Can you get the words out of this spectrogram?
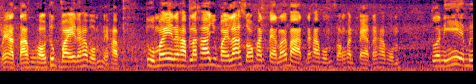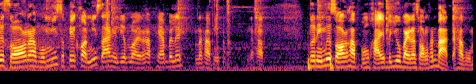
ไม่อัดตาภูเขาทุกใบนะครับผมนะครับตู้ไม้นะครับราคาอยู่ใบละ 2,800 บาทนะครับผม2,800นะครับผมตัวนี้มือสองนะครับผมมีสเปคคอนมีสายให้เรียบร้อยนะครับแถมไปเลยนะครับนี่นะครับ ตัวนี้มือสองครับผมขายไปอยู่ใบละ2,000 บาทนะครับผม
